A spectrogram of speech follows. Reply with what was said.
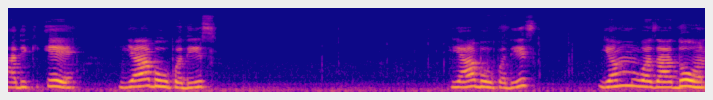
अधिक ए या बहुपदीस या बहुपदीस यम वजा दोन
